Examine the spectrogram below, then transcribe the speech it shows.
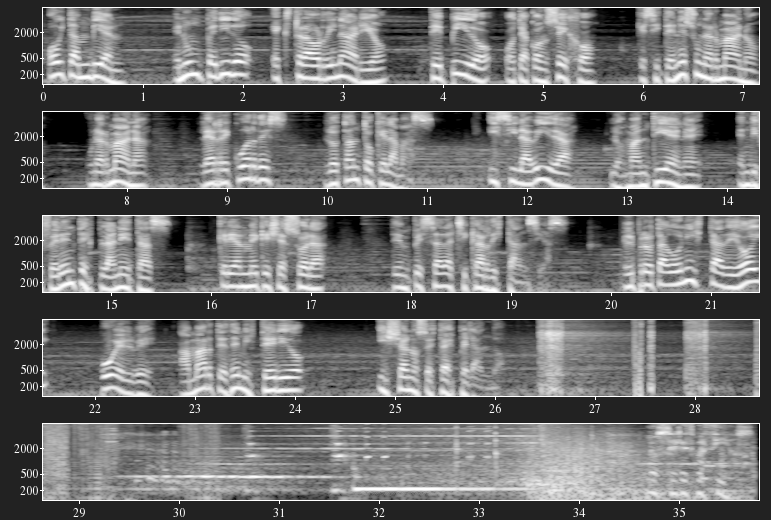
Hoy también, en un pedido extraordinario, te pido o te aconsejo que si tenés un hermano, una hermana, le recuerdes lo tanto que la amas. Y si la vida los mantiene en diferentes planetas, créanme que ya es hora de empezar a achicar distancias. El protagonista de hoy vuelve a Martes de Misterio y ya nos está esperando. Los seres vacíos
